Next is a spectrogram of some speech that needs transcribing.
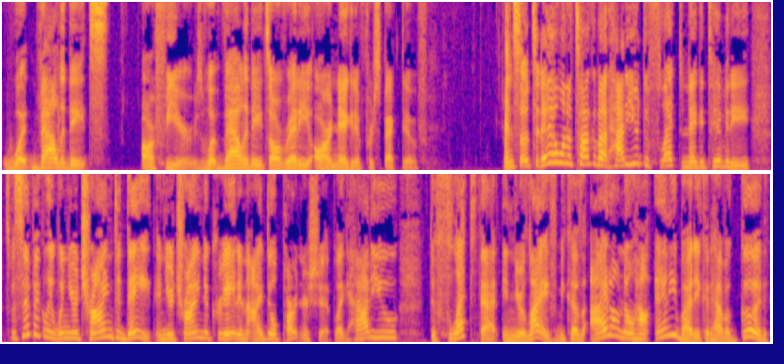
what validates our fears, what validates already our negative perspective. And so today I want to talk about how do you deflect negativity, specifically when you're trying to date and you're trying to create an ideal partnership. Like, how do you deflect that in your life? Because I don't know how anybody could have a good,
